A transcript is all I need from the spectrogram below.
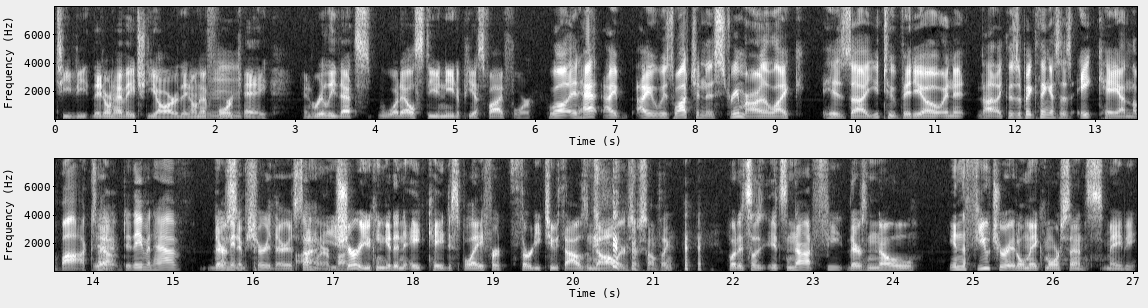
TV. They don't have HDR, they don't have hmm. 4K. And really, that's what else do you need a PS5 for? Well, it had. I I was watching a streamer I like his uh, YouTube video, and it uh, like there's a big thing that says 8K on the box. Yeah. I- do they even have? There's, I mean, I'm sure there is somewhere. Uh, sure, you can get an 8K display for thirty-two thousand dollars or something, but it's it's not. Fe- there's no. In the future, it'll make more sense, maybe,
